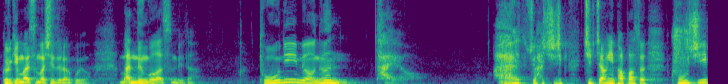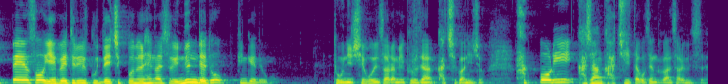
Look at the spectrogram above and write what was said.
그렇게 말씀하시더라고요. 맞는 것 같습니다. 돈이면은 다예요. 아, 직장이 바빠서 굳이 빼서 예배 드릴 내 직분을 행할 수 있는데도 핑계대고 돈이 최고인 사람이 그 가치관이죠. 학벌이 가장 가치 있다고 생각하는 사람이 있어요.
